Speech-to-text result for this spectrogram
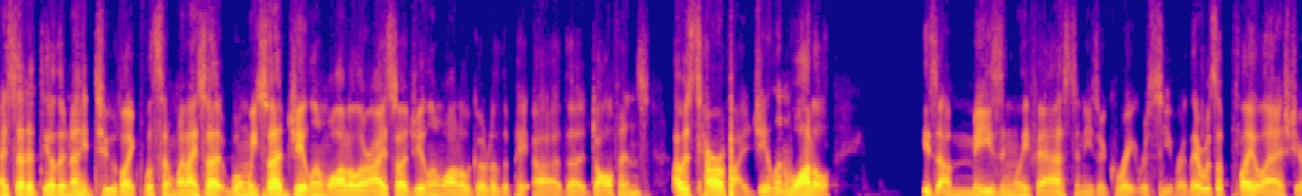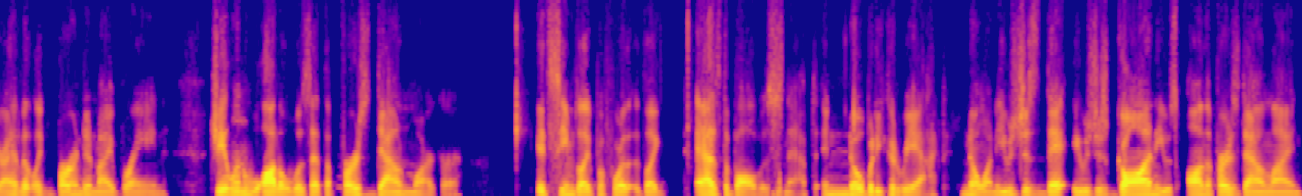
I said it the other night too. Like, listen, when I saw when we saw Jaylen Waddle or I saw Jaylen Waddle go to the uh, the Dolphins, I was terrified. Jaylen Waddle is amazingly fast and he's a great receiver. There was a play last year. I have it like burned in my brain. Jaylen Waddle was at the first down marker. It seemed like before, like as the ball was snapped, and nobody could react. No one. He was just there. He was just gone. He was on the first down line,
